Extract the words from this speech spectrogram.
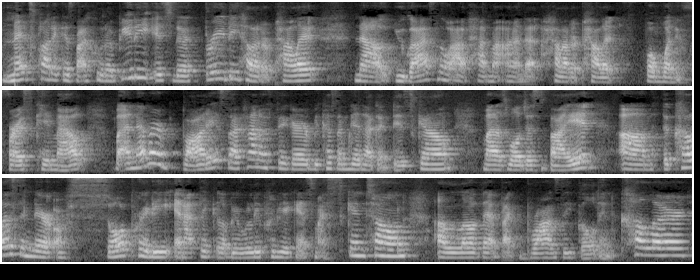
Next product is by Huda Beauty. It's their 3D highlighter palette. Now, you guys know I've had my eye on that highlighter palette from when it first came out but I never bought it so I kind of figured because I'm getting like a discount might as well just buy it. Um, the colors in there are so pretty and I think it'll be really pretty against my skin tone. I love that like bronzy golden color.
